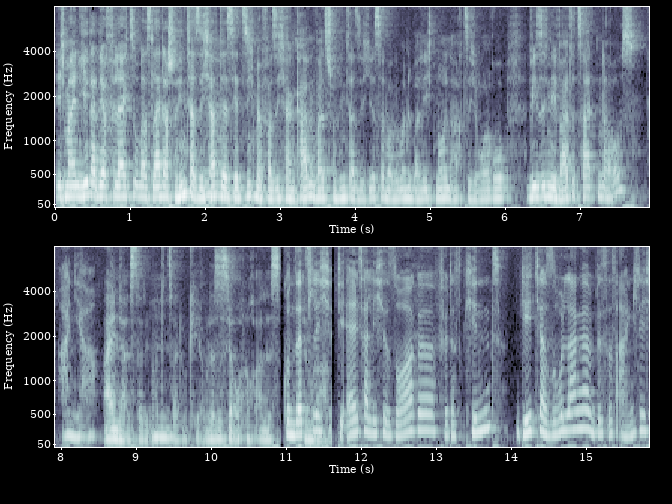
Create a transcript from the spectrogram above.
ich meine, jeder, der vielleicht sowas leider schon hinter sich mhm. hat, der es jetzt nicht mehr versichern kann, weil es schon hinter sich ist, aber wenn man überlegt, 89 Euro, wie sehen die Wartezeiten da aus? Ein Jahr. Ein Jahr ist da die Wartezeit, okay. Aber das ist ja auch noch alles. Grundsätzlich, die elterliche Sorge für das Kind geht ja so lange, bis es eigentlich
